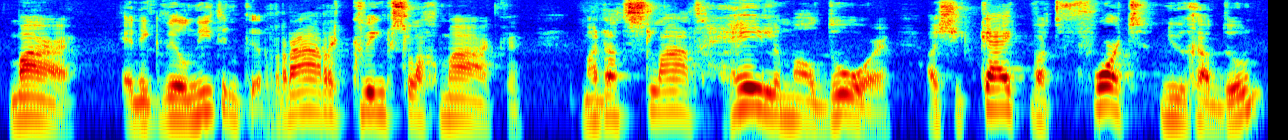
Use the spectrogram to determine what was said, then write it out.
Maar, en ik wil niet een rare kwinkslag maken, maar dat slaat helemaal door. Als je kijkt wat Ford nu gaat doen,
